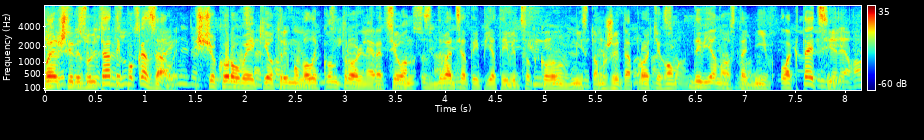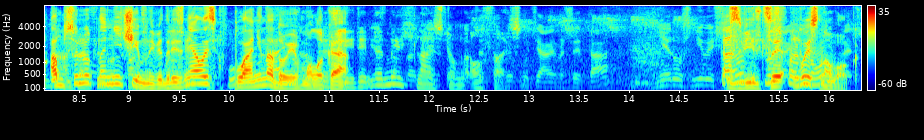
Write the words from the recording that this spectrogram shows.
Перші результати показали, що корови, які отримували контрольний раціон з 25% вмістом жита протягом 90 днів лактації, абсолютно нічим не відрізнялись в плані надоїв молока. Звідси висновок:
